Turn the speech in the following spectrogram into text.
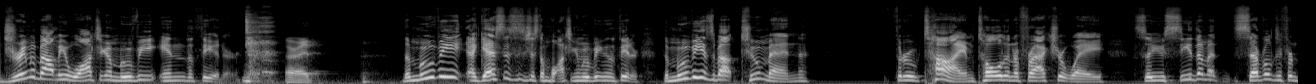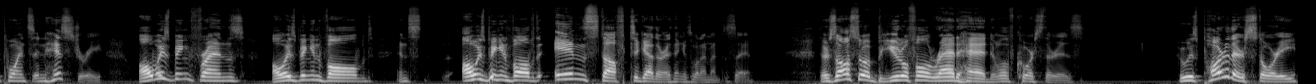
Dream About Me Watching a Movie in the Theater. All right. The movie, I guess this is just I'm watching a movie in the theater. The movie is about two men through time told in a fractured way. So you see them at several different points in history, always being friends, always being involved, and always being involved in stuff together, I think is what I meant to say. There's also a beautiful redhead. Well, of course there is. Who is part of their story,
